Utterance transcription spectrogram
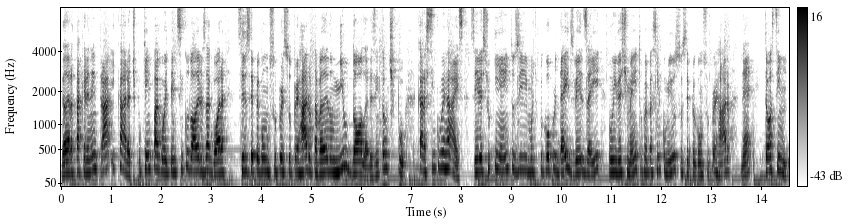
a galera tá querendo entrar e cara, tipo, quem pagou 85 dólares agora Se você pegou um super, super raro, tá valendo mil dólares. Então, tipo, cara, 5 mil reais. Você investiu 500 e multiplicou por 10 vezes aí o investimento, foi pra 5 mil se você pegou um super raro, né? Então, assim,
